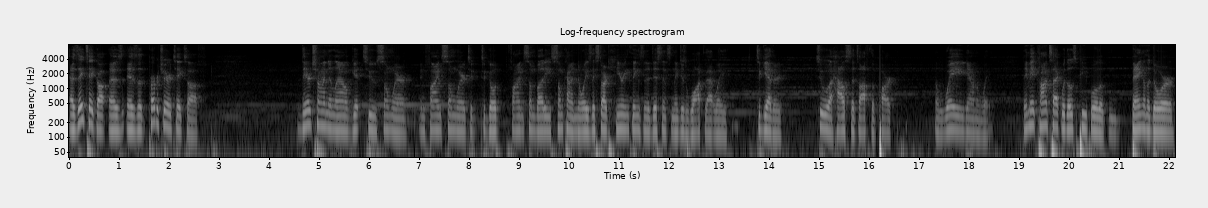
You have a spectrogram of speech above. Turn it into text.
as they take off, as as the perpetrator takes off, they're trying to now get to somewhere and find somewhere to, to go find somebody, some kind of noise. They start hearing things in the distance, and they just walk that way together to a house that's off the park, way down the way. They make contact with those people, bang on the door.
